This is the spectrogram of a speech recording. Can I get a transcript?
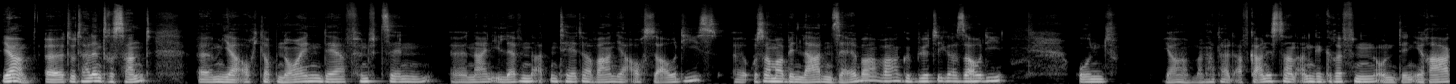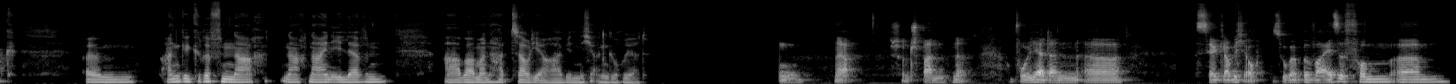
Ja, äh, total interessant. Ähm, ja, auch ich glaube, neun der 15 äh, 9-11-Attentäter waren ja auch Saudis. Äh, Osama bin Laden selber war gebürtiger Saudi. Und ja, man hat halt Afghanistan angegriffen und den Irak ähm, angegriffen nach, nach 9-11, aber man hat Saudi-Arabien nicht angerührt. Ja, schon spannend, ne? Obwohl ja dann äh, es ja, glaube ich, auch sogar Beweise vom ähm,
